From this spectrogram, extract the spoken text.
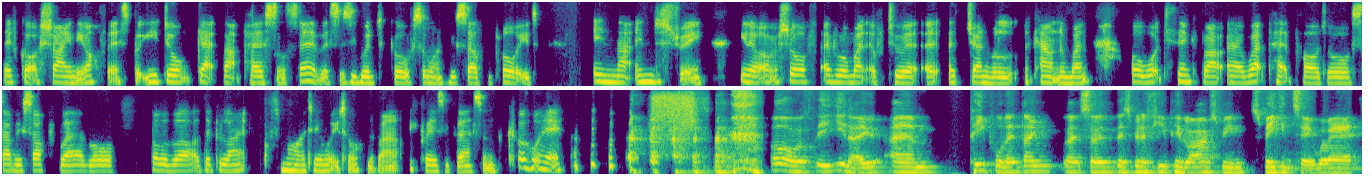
they've got a shiny office, but you don't get that personal service as you would go with someone who's self-employed in that industry. You know, I'm sure if everyone went up to a, a, general accountant and went, "Oh, what do you think about uh, Wet Pet Pod or Savvy Software or blah blah blah. They'd be like, "I've no idea what you're talking about, you crazy person. Go away." or you know, um, people that don't. Like, so there's been a few people I've been speaking to where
